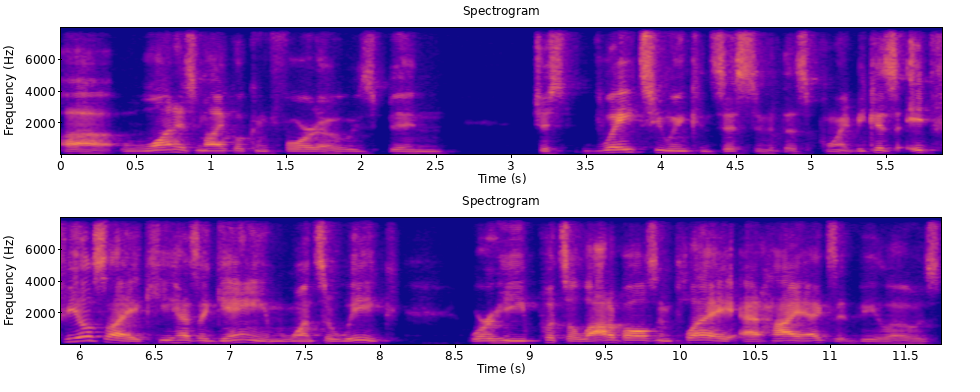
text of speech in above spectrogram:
Uh, one is Michael Conforto, who's been just way too inconsistent at this point because it feels like he has a game once a week where he puts a lot of balls in play at high exit velos,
